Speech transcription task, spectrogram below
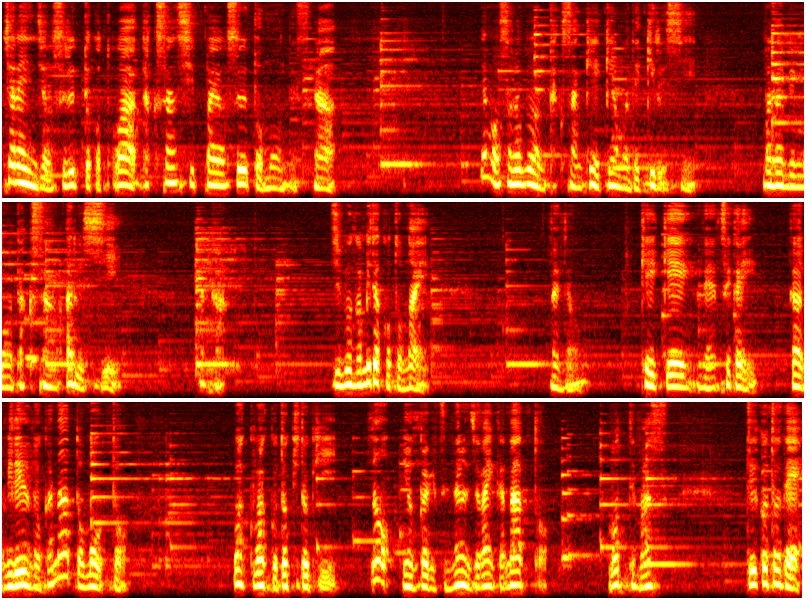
チャレンジをするってことはたくさん失敗をすると思うんですが、でもその分たくさん経験もできるし、学びもたくさんあるし、なんか自分が見たことない、何だろう、経験、ね、世界が見れるのかなと思うと、ワクワクドキドキの4ヶ月になるんじゃないかなと思ってます。ということで、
